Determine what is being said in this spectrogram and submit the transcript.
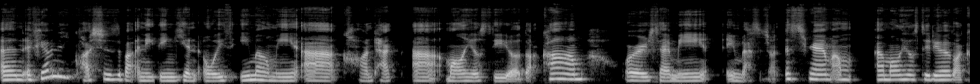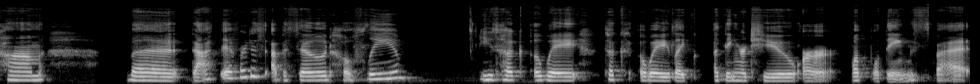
And if you have any questions about anything, you can always email me at contact at mollyhillstudio.com or send me a message on Instagram I'm at mollyhillstudio.com. But that's it for this episode. Hopefully, you took away took away like a thing or two or multiple things. But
